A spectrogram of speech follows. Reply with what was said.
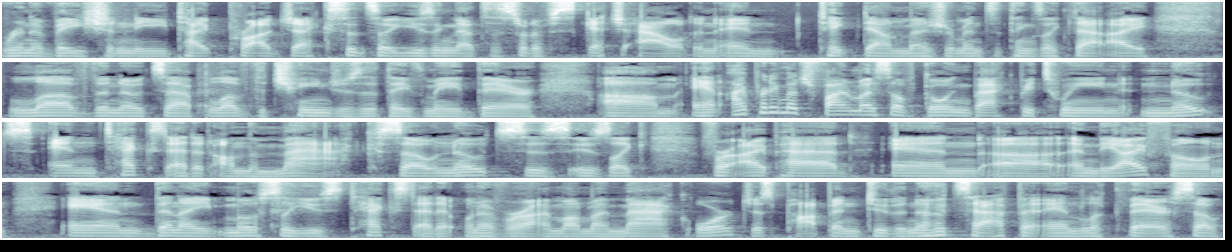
renovation-y type projects. And so using that to sort of sketch out and, and take down measurements and things like that. I love the notes app love the changes that they've made there. Um, and i pretty much find myself going back between notes and text edit on the mac. So notes is, is like for ipad and uh, and the iphone. And then i mostly use text edit whenever i'm on my mac or just pop into the notes app and look there. So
